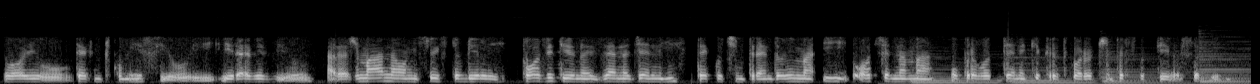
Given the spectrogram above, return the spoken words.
svoju tehničku misiju i, i reviziju aranžmana. Oni su isto bili pozitivno iznenađeni tekućim trendovima i ocenama upravo te neke kratkoročne perspektive Srbije.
